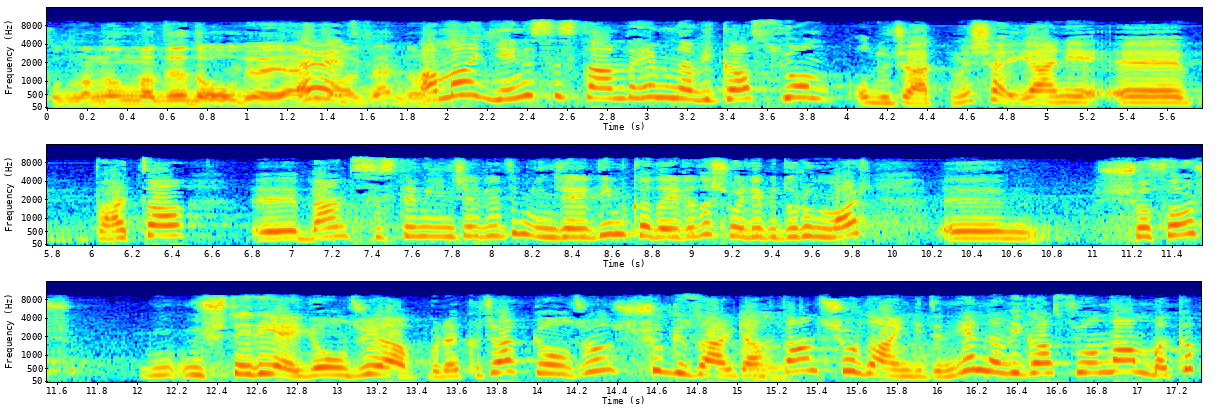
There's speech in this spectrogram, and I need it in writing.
kullanılmadığı da oluyor yani Evet bazen. de. Ama yeni sistemde hem navigasyon olacakmış yani e, hatta e, ben sistemi inceledim incelediğim kadarıyla da şöyle bir durum var E, şoför müşteriye yolcuya bırakacak yolcu şu güzergahtan şuradan gidin diye navigasyondan bakıp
